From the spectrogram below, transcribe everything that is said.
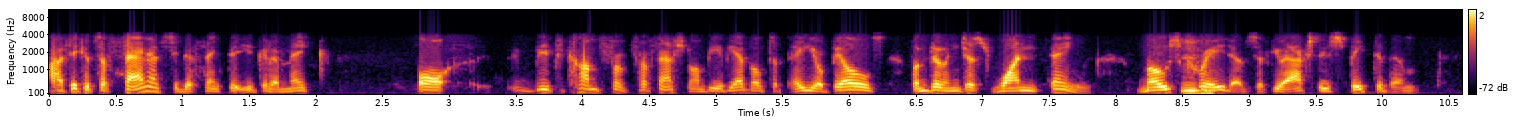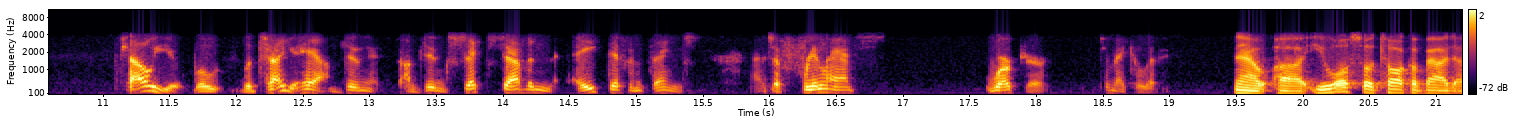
I think it's a fantasy to think that you're going to make all become professional and be able to pay your bills from doing just one thing. Most mm-hmm. creatives, if you actually speak to them, tell you will will tell you, hey, I'm doing it. I'm doing six, seven, eight different things as a freelance worker to make a living. Now, uh, you also talk about a,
